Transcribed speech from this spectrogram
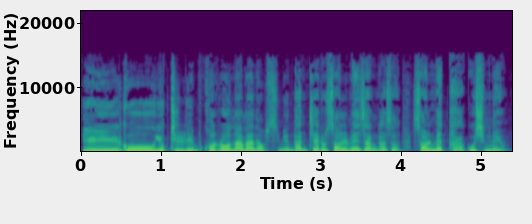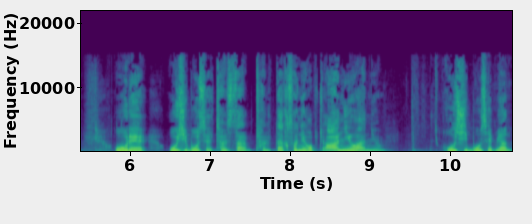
1967님 코로나만 없으면 단체로 썰매장 가서 썰매 타고 싶네요. 올해 55세 철사, 철딱선이 없죠. 아니요, 아니요. 55세면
